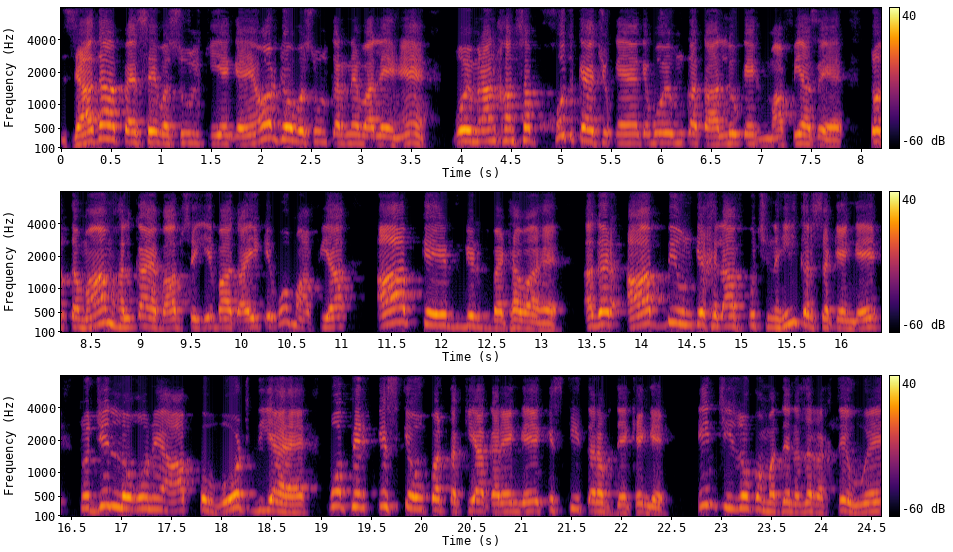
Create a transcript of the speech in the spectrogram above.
زیادہ پیسے وصول کیے گئے ہیں اور جو وصول کرنے والے ہیں، وہ عمران خان صاحب خود کہہ چکے ہیں کہ وہ ان کا تعلق ایک مافیا سے ہے۔ تو تمام حلقہ احباب سے یہ بات آئی کہ وہ مافیا آپ کے ارد گرد بیٹھا ہوا ہے۔ اگر آپ بھی ان کے خلاف کچھ نہیں کر سکیں گے تو جن لوگوں نے آپ کو ووٹ دیا ہے وہ پھر کس کے اوپر تکیہ کریں گے کس کی طرف دیکھیں گے؟ ان چیزوں کو مد نظر رکھتے ہوئے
